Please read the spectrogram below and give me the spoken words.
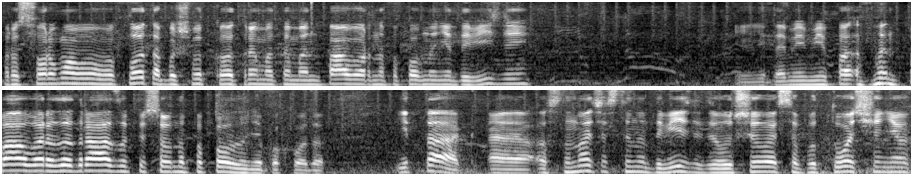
Розформовуємо флот, аби швидко отримати менпауер на поповнення дивізії. І де мій мій па- менпауер одразу пішов на поповнення, походу. І так, е, основна частина дивізії залишилася в оточеннях.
